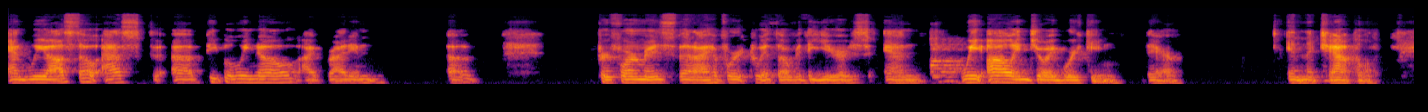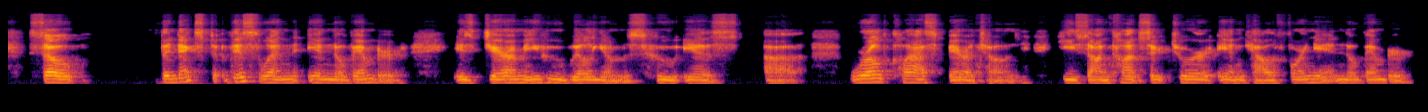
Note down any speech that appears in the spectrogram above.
And we also ask uh, people we know, I brought in uh, performers that I have worked with over the years, and we all enjoy working there in the chapel. So the next, this one in November is Jeremy Huw Williams, who is a world class baritone. He's on concert tour in California in November,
